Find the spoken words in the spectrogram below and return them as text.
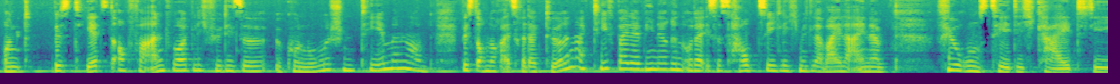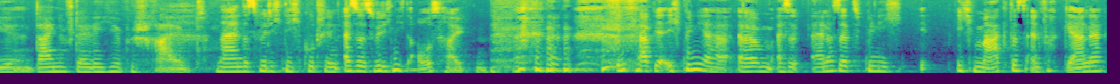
Und bist jetzt auch verantwortlich für diese ökonomischen Themen und bist auch noch als Redakteurin aktiv bei der Wienerin oder ist es hauptsächlich mittlerweile eine Führungstätigkeit, die deine Stelle hier beschreibt? Nein, das würde ich nicht gut finden. Also das würde ich nicht aushalten. ich habe ja, ich bin ja, ähm, also einerseits bin ich, ich mag das einfach gerne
